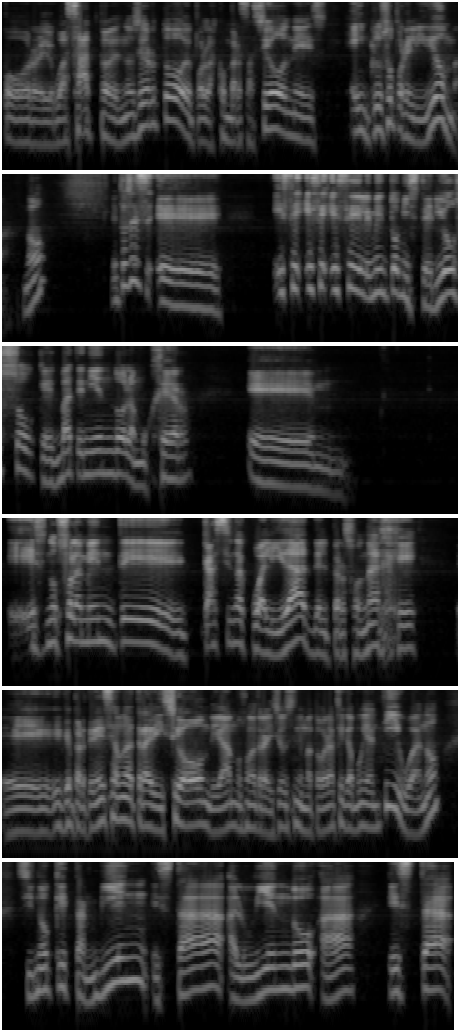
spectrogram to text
por el WhatsApp, ¿no es cierto? Por las conversaciones e incluso por el idioma, ¿no? Entonces, eh, ese, ese, ese, elemento misterioso que va teniendo la mujer es no solamente casi una cualidad del personaje, eh, que pertenece a una tradición, digamos, una tradición cinematográfica muy antigua, ¿no? Sino que también está aludiendo a esta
